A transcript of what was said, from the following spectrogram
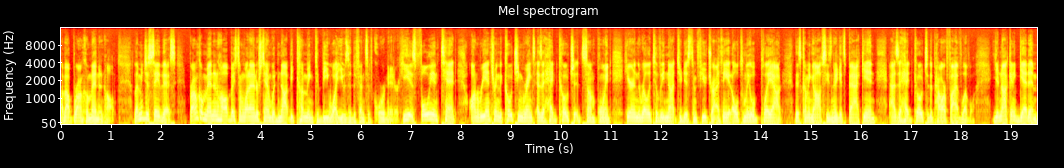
about Bronco Mendenhall. Let me just say this: Bronco Mendenhall, based on what I understand, would not be coming to BYU as a defensive coordinator. He is fully intent on re-entering the coaching ranks as a head coach at some point here in the relatively not too distant future. I think it ultimately will play out this coming offseason. He gets back in as a head coach at the Power Five level. You're not going to get him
